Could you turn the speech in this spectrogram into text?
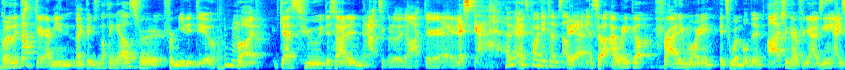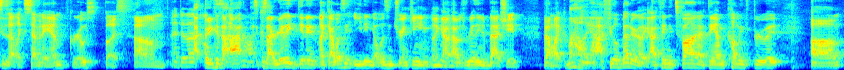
go to the doctor. I mean, like there's nothing else for for me to do. Mm-hmm. But guess who decided not to go to the doctor? This guy. Okay. he's pointing to himself. Yeah, again. so I wake up Friday morning. It's Wimbledon. I'll actually never forget. I was eating ices at like 7 a.m. Gross, but um, I did that because I because I, hospital. really didn't like I wasn't eating. I wasn't drinking. Like Mm-hmm. I, I was really in bad shape. But I'm like, Molly, I feel better. Like I think it's fine. I think I'm coming through it. Um,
